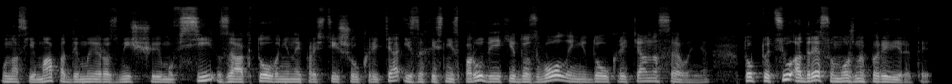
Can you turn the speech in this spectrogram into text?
у нас є мапа, де ми розміщуємо всі заактовані найпростіші укриття і захисні споруди, які дозволені до укриття населення. Тобто цю адресу можна перевірити.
